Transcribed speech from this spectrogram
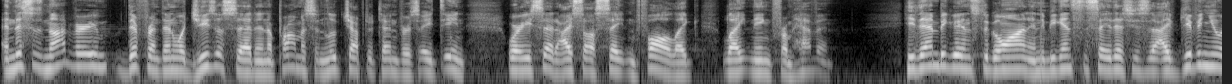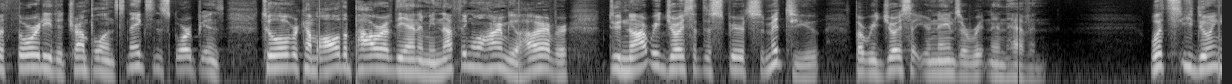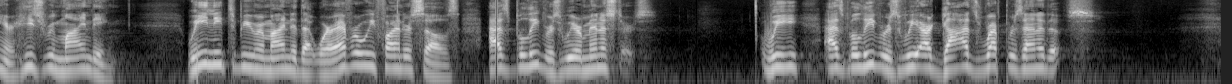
And this is not very different than what Jesus said in a promise in Luke chapter 10, verse 18, where He said, I saw Satan fall like lightning from heaven. He then begins to go on and he begins to say this. He says, I've given you authority to trample on snakes and scorpions, to overcome all the power of the enemy. Nothing will harm you. However, do not rejoice that the spirits submit to you, but rejoice that your names are written in heaven. What's he doing here? He's reminding we need to be reminded that wherever we find ourselves, as believers, we are ministers. We, as believers, we are God's representatives.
